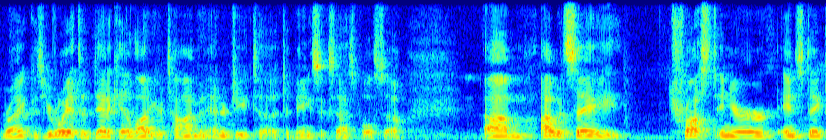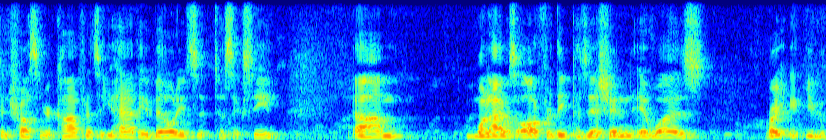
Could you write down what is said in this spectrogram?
right? Because you really have to dedicate a lot of your time and energy to to being successful. So um, I would say trust in your instinct and trust in your confidence that you have the ability to, to succeed. Um, when I was offered the position, it was right. You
